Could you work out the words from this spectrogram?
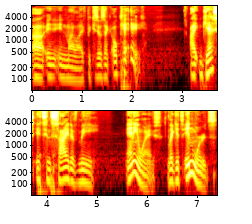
uh, in in my life because it was like, okay, I guess it's inside of me, anyways. Like it's inwards.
